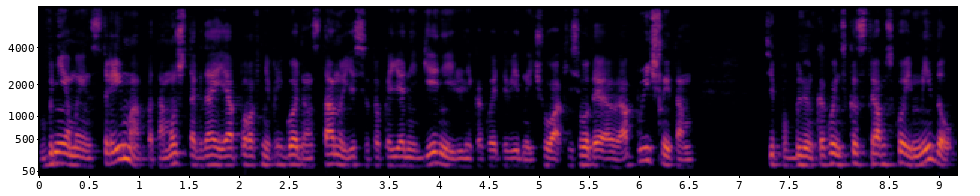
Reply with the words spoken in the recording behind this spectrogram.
вне мейнстрима, потому что тогда я профнепригоден стану, если только я не гений или не какой-то видный чувак. Если вот я обычный там, типа, блин, какой-нибудь Костромской middle,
